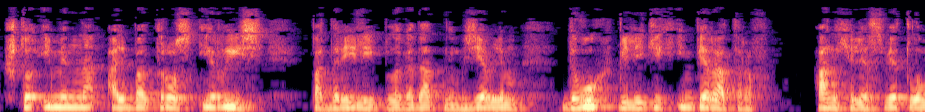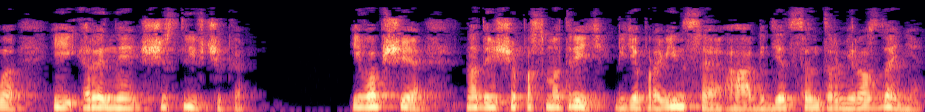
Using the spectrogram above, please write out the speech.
что именно Альбатрос и Рысь подарили благодатным землям двух великих императоров – Анхеля Светлого и Рене Счастливчика. И вообще, надо еще посмотреть, где провинция, а где центр мироздания.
